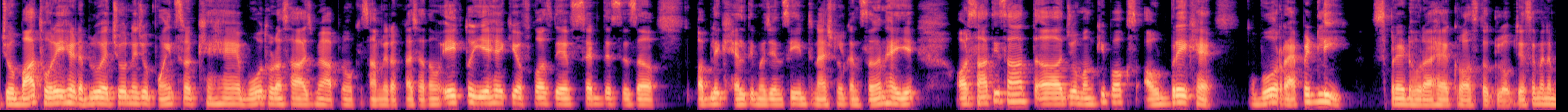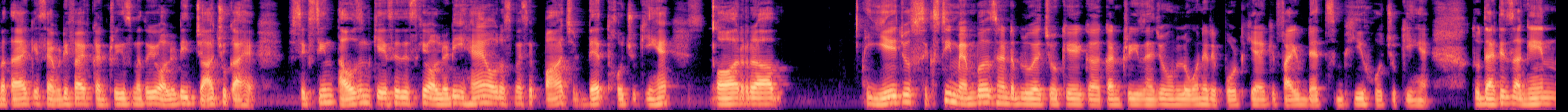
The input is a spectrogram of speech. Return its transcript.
जो बात हो रही है डब्ल्यू एच ओ ने जो पॉइंट्स रखे हैं, वो थोड़ा सा आज मैं आप लोगों के सामने रखना चाहता हूँ। एक तो ये है कि of course they have set this is a public health emergency international concern है ये। और साथ ही साथ जो मंकी पॉक्स आउटब्रेक है, वो रैपिडली स्प्रेड हो रहा है अक्रॉस द ग्लोब जैसे मैंने बताया कि 75 कंट्रीज़ में तो ये ऑलरेडी जा चुका है. 16,000 केसेस इसके ऑलरेडी हैं और उसमें से पाँच डेथ हो चुकी हैं. और ये जो 60 मेंबर्स हैं डब्ल्यू के कंट्रीज़ हैं जो उन लोगों ने रिपोर्ट किया है कि फाइव डेथ्स भी हो चुकी हैं. तो that is again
